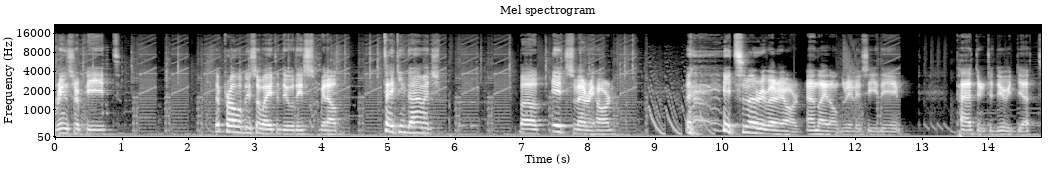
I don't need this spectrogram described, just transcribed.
rinse, repeat. There probably is a way to do this without taking damage. But it's very hard. it's very, very hard. And I don't really see the pattern to do it yet.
